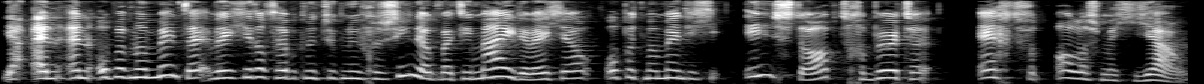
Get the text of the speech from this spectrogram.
ja, en, en op het moment, hè, weet je, dat heb ik natuurlijk nu gezien ook met die meiden. Weet je, op het moment dat je instapt, gebeurt er echt van alles met jou.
